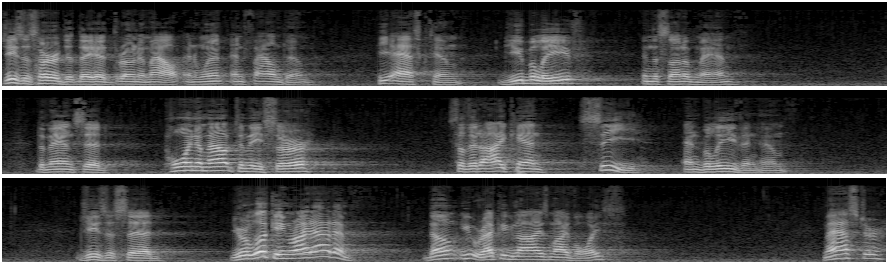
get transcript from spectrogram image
Jesus heard that they had thrown him out and went and found him. He asked him, Do you believe in the Son of Man? The man said, Point him out to me, sir, so that I can see and believe in him. Jesus said, You're looking right at him. Don't you recognize my voice? Master,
